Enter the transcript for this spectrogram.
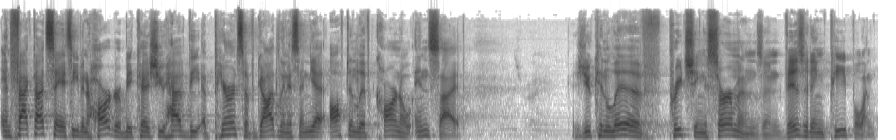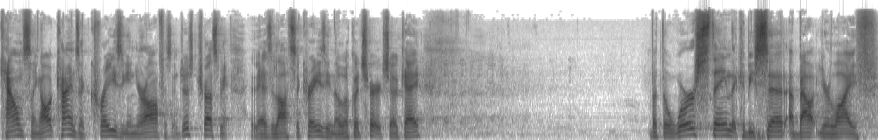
In fact, I'd say it's even harder because you have the appearance of godliness and yet often live carnal inside. Because you can live preaching sermons and visiting people and counseling, all kinds of crazy in your office. And just trust me, there's lots of crazy in the local church, okay? But the worst thing that could be said about your life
